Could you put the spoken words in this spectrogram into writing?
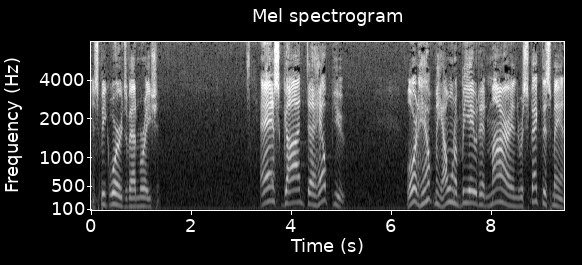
and speak words of admiration. Ask God to help you. Lord, help me. I want to be able to admire and respect this man.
